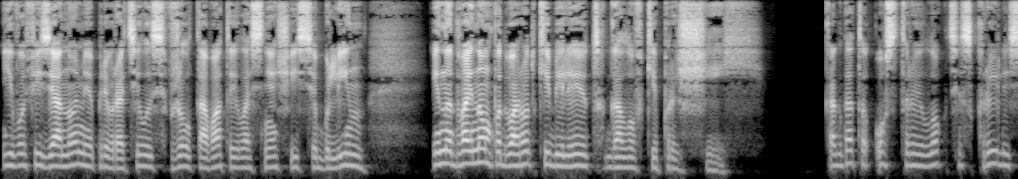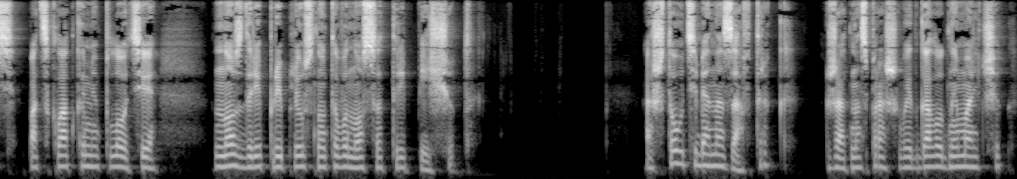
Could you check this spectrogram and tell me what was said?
Его физиономия превратилась в желтоватый лоснящийся блин, и на двойном подбородке белеют головки прыщей. Когда-то острые локти скрылись под складками плоти, ноздри приплюснутого носа трепещут. «А что у тебя на завтрак?» — жадно спрашивает голодный мальчик.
